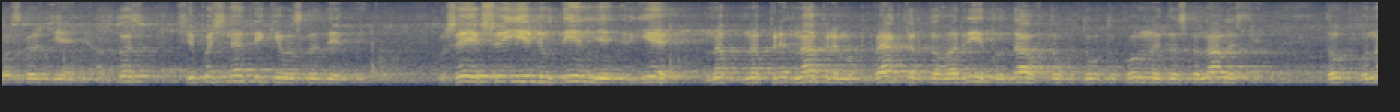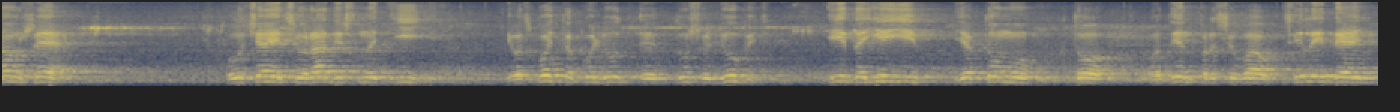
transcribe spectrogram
восхождення, а хтось ще почне тільки восходити. Вже якщо є людині, є напрямок, вектор до гори, туди, до духовної досконалості, то вона вже отримує цю радість надії. І Господь таку душу любить і дає їй, як тому, хто один працював цілий день,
